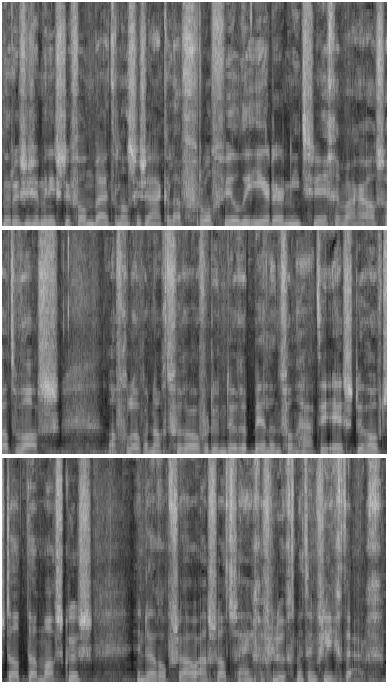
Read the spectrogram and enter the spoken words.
De Russische minister van Buitenlandse Zaken Lavrov wilde eerder niet zeggen waar Assad was. Afgelopen nacht veroverden de rebellen van HTS de hoofdstad Damascus... en daarop zou Assad zijn gevlucht met een vliegtuig.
